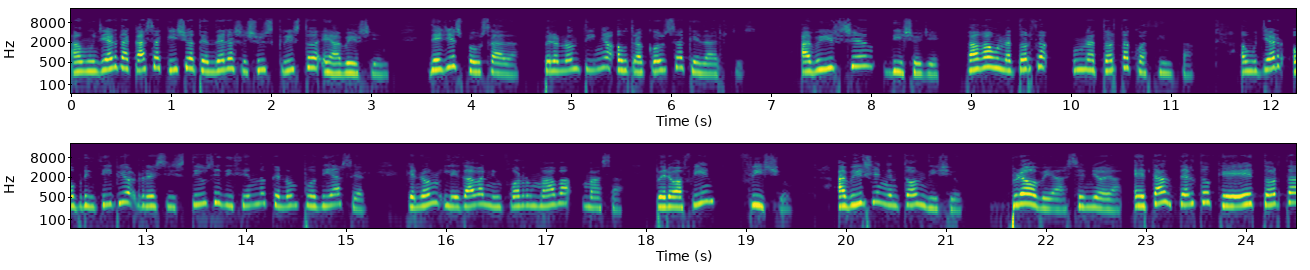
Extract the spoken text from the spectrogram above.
A muller da casa quixo atender a Xesús Cristo e a Virxen. Delles pousada, pero non tiña outra cousa que darlles. A Virxen díxolle: "Faga unha torta unha torta coa cinza". A muller ao principio resistiuse dicendo que non podía ser, que non ligaba nin formaba masa, pero a fin fixo. A Virxen entón dixo: "Próbea, señora, é tan certo que é torta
